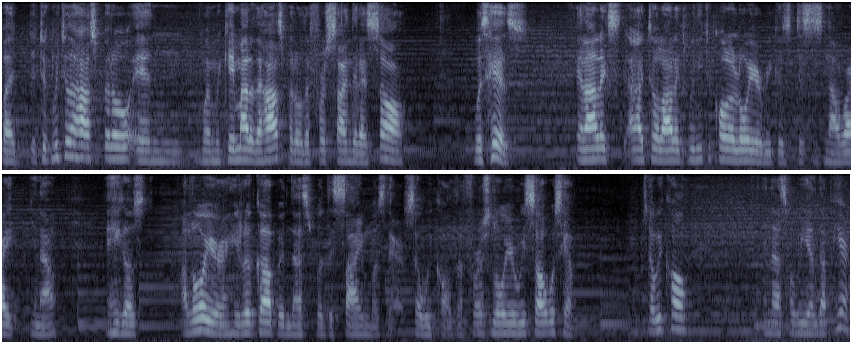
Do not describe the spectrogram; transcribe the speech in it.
But they took me to the hospital, and when we came out of the hospital, the first sign that I saw was his. And Alex, I told Alex, we need to call a lawyer because this is not right, you know. And he goes, a lawyer, and he looked up, and that's what the sign was there. So we called. The first lawyer we saw was him. So we called, and that's how we end up here.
